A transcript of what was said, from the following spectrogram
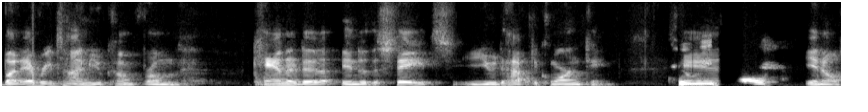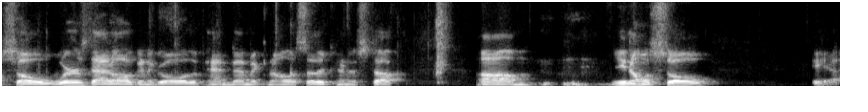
but every time you come from Canada into the states, you'd have to quarantine. And- you know, so where's that all going to go? The pandemic and all this other kind of stuff. Um, you know, so yeah,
